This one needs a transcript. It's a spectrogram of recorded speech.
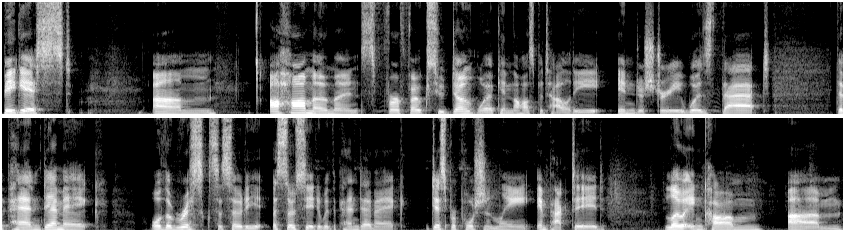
biggest um, aha moments for folks who don't work in the hospitality industry was that the pandemic or the risks associated with the pandemic disproportionately impacted lower income, um,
